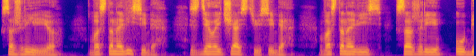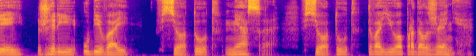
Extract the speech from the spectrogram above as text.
Сожри ее. Восстанови себя. Сделай частью себя. Восстановись, сожри, убей, жри, убивай. Все тут мясо. Все тут твое продолжение.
